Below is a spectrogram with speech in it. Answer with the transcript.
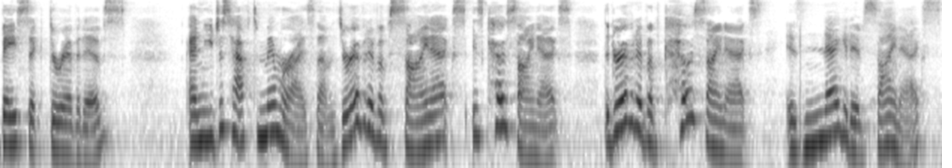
basic derivatives, and you just have to memorize them. Derivative of sine x is cosine x. The derivative of cosine x is negative sine x,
